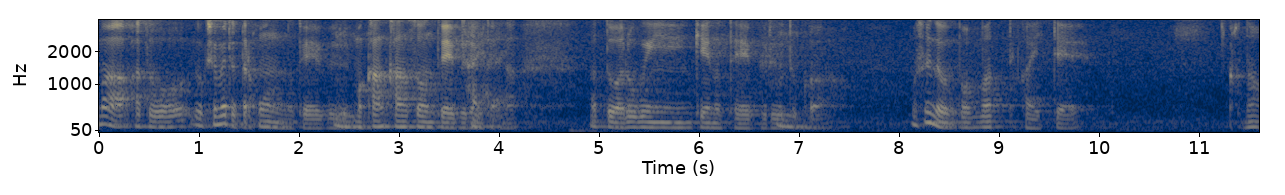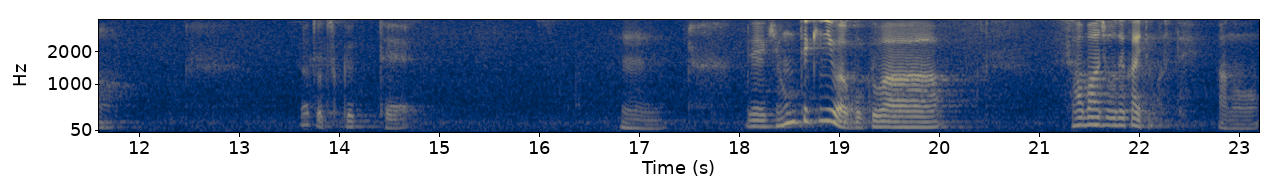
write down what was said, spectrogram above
まああと読書メーターだったら本のテーブル、うん。まあ、感想のテーブルみたいな、はいはい。あとはログイン系のテーブルとか、うん。まあそういうのをババって書いてかな。あと作って。うん。で基本的には僕はサーバー上で書いてますね。あの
